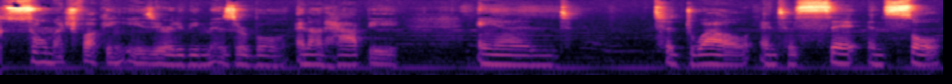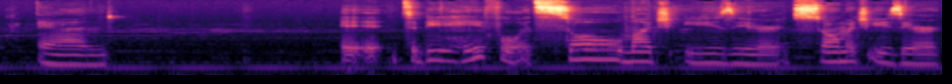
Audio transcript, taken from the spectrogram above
so much fucking easier to be miserable and unhappy and to dwell and to sit and sulk and it, to be hateful. It's so much easier. It's so much easier.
